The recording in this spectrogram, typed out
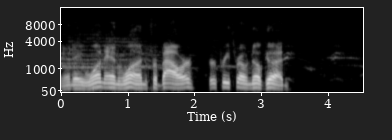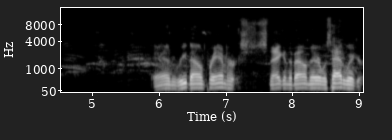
And a one and one for Bauer. Her free throw no good. And rebound for Amherst. Snagging the bound there was Hadwiger.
